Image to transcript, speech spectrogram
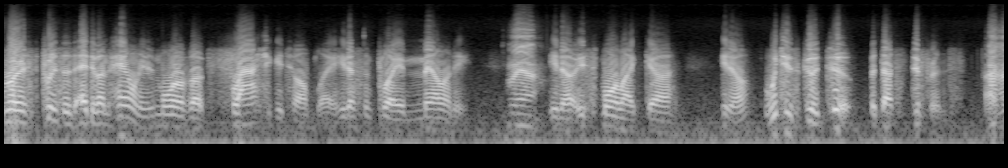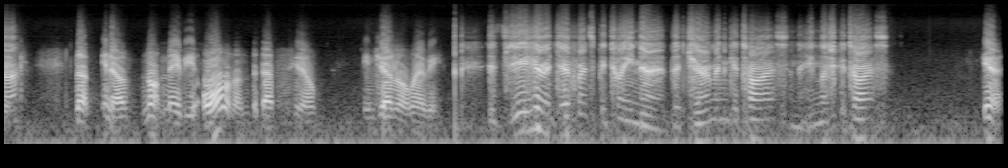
Whereas, for instance, Eddie Van Halen is more of a flashy guitar player. He doesn't play melody. Yeah. You know, it's more like, uh, you know, which is good too, but that's the difference. I Uh-huh. think. Not, you know, not maybe all of them, but that's, you know, in general maybe. Do you hear a difference between uh, the German guitarists and the English guitarists? Yeah,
